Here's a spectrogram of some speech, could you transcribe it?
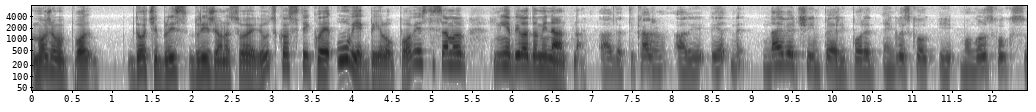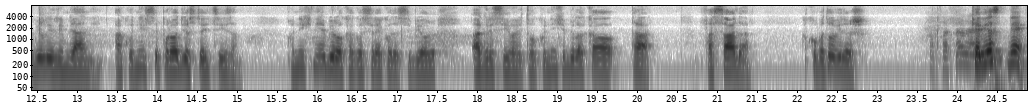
možemo po- doći bliz, bliže ono svojoj ljudskosti, koje je uvijek bilo u povijesti, samo nije bila dominantna. Ali da ti kažem, ali je, ne, najveći imperij pored engleskog i mongolskog su bili rimljani, a kod njih se porodio stoicizam. Kod njih nije bilo, kako si rekao, da si bio agresivan i to. Kod njih je bila kao ta fasada. Kako pa to vidiš? Ker jaz, ne,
